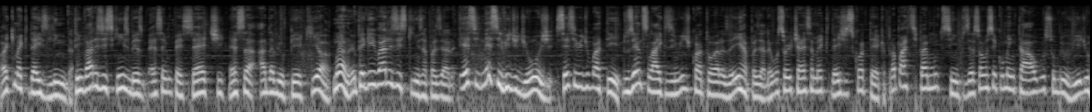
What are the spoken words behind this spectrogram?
olha que Mac 10 linda. Tem várias skins mesmo, essa MP7, essa AWP aqui, ó. Mano, eu peguei várias skins, rapaziada. Esse, nesse vídeo de hoje, se esse vídeo bater 200 likes em 24 horas aí, rapaziada, eu vou sortear essa Mac 10 discoteca. Pra participar é muito simples, é só você comentar algo sobre o vídeo,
